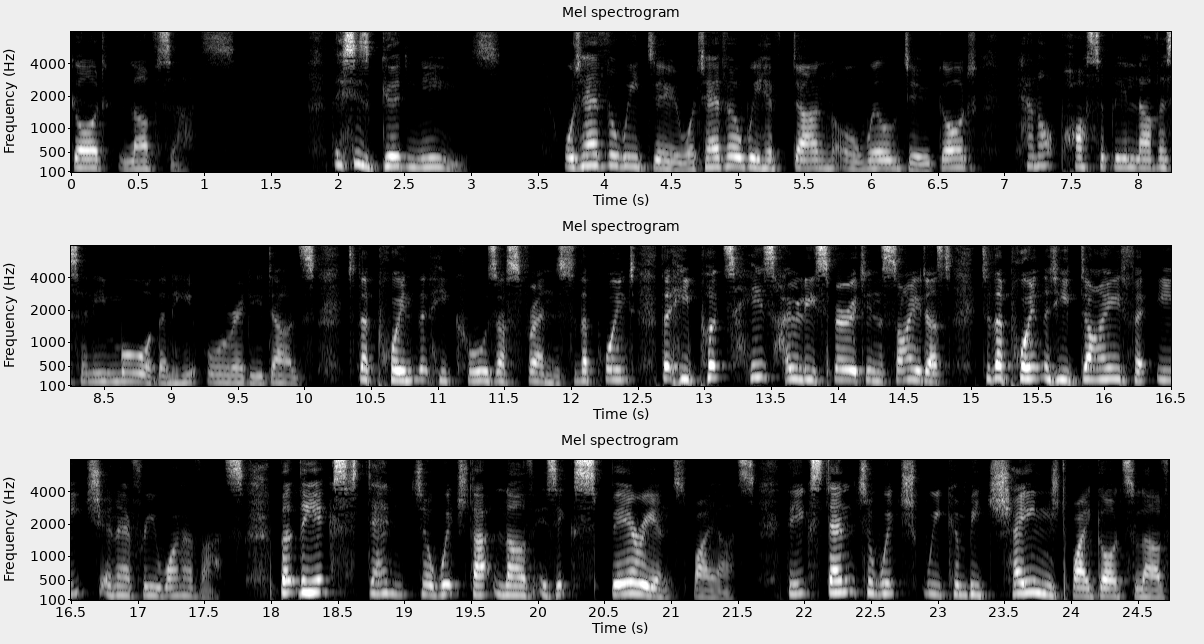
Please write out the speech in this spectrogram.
God loves us. This is good news. Whatever we do, whatever we have done or will do, God cannot possibly love us any more than He already does, to the point that He calls us friends, to the point that He puts His Holy Spirit inside us, to the point that He died for each and every one of us. But the extent to which that love is experienced by us, the extent to which we can be changed by God's love,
